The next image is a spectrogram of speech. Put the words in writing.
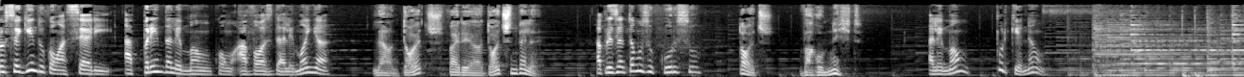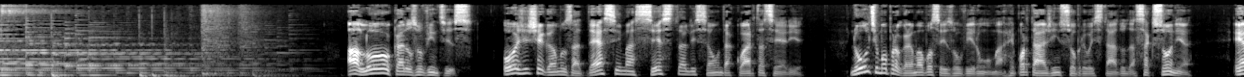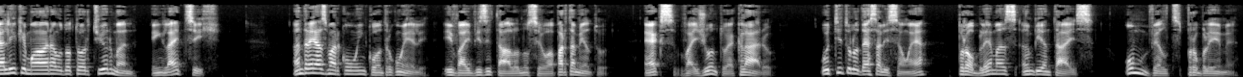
Prosseguindo com a série Aprenda Alemão com a Voz da Alemanha, Lern Deutsch bei der Deutschen Welle. apresentamos o curso Deutsch, warum nicht? Alemão, por que não? Alô, caros ouvintes! Hoje chegamos à 16 lição da quarta série. No último programa, vocês ouviram uma reportagem sobre o estado da Saxônia. É ali que mora o Dr. Thürmann, em Leipzig. Andreas marcou um encontro com ele e vai visitá-lo no seu apartamento. X vai junto, é claro. O título dessa lição é Problemas Ambientais Umweltprobleme.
